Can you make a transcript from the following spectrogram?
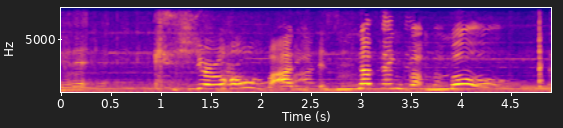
get it? Your whole body is nothing but mold.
